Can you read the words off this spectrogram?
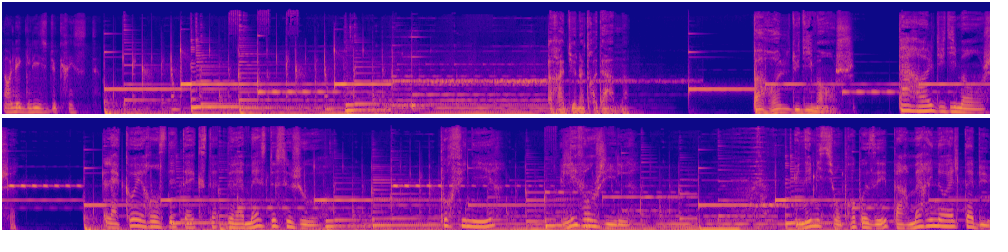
dans l'Église du Christ. Radio Notre-Dame. Parole du dimanche. Parole du dimanche. La cohérence des textes de la messe de ce jour. Pour finir, l'Évangile. Une émission proposée par Marie-Noël Tabu.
